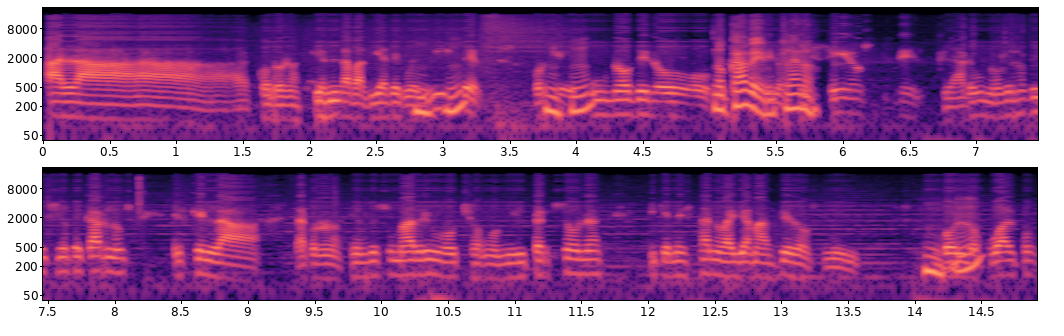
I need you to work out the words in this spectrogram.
a la coronación en la abadía de Westminster, porque uno de los, no claro. deseos, de, claro, uno de los deseos de Carlos es que en la, la coronación de su madre hubo 8.000 personas y que en esta no haya más de 2.000 con lo cual pues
